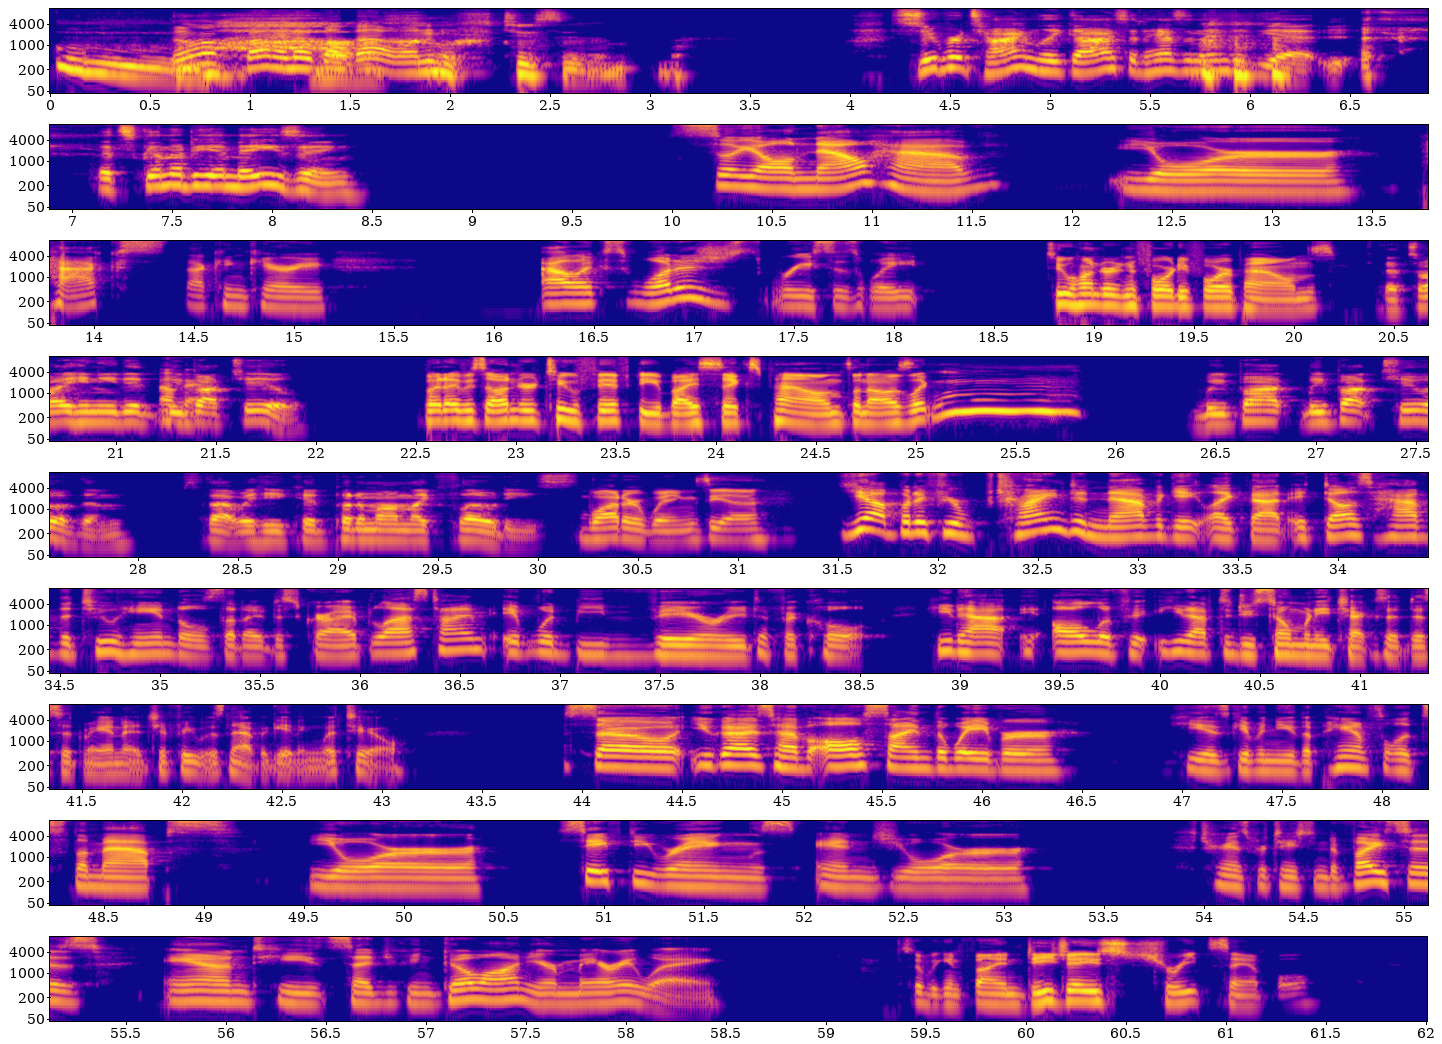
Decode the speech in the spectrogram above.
No, I don't know about that one. Oof, too soon. Super timely, guys. It hasn't ended yet. it's gonna be amazing. So y'all now have your packs that can carry. Alex, what is Rhys's weight? 244 pounds. That's why he needed. We Okay. bought two. But it was under 250 by six pounds, and I was like, mm, We bought. We bought two of them, so that way he could put them on like floaties. water wings, yeah. Yeah, but if you're trying to navigate like that, it does have the two handles that I described last time. It would be very difficult. He'd have all of it, he'd have to do so many checks at disadvantage if he was navigating with two. So you guys have all signed the waiver. He has given you the pamphlets, the maps, your safety rings, and your transportation devices. And he said you can go on your merry way. So we can find DJ's street sample.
